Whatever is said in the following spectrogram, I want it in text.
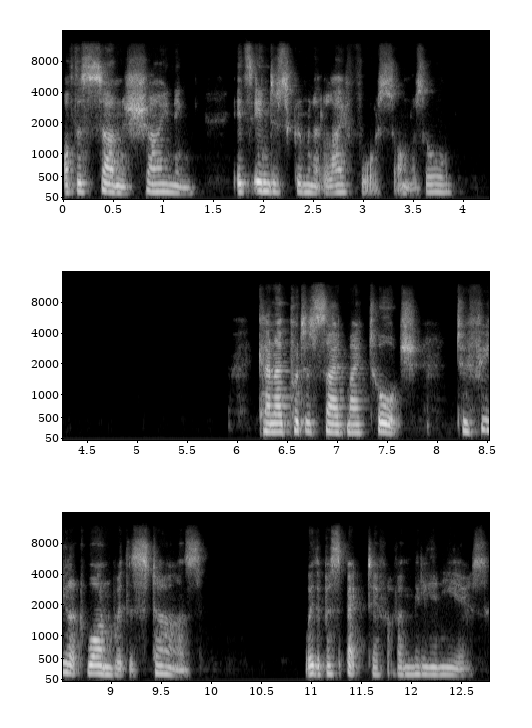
of the sun shining its indiscriminate life force on us all? Can I put aside my torch to feel at one with the stars, with the perspective of a million years?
